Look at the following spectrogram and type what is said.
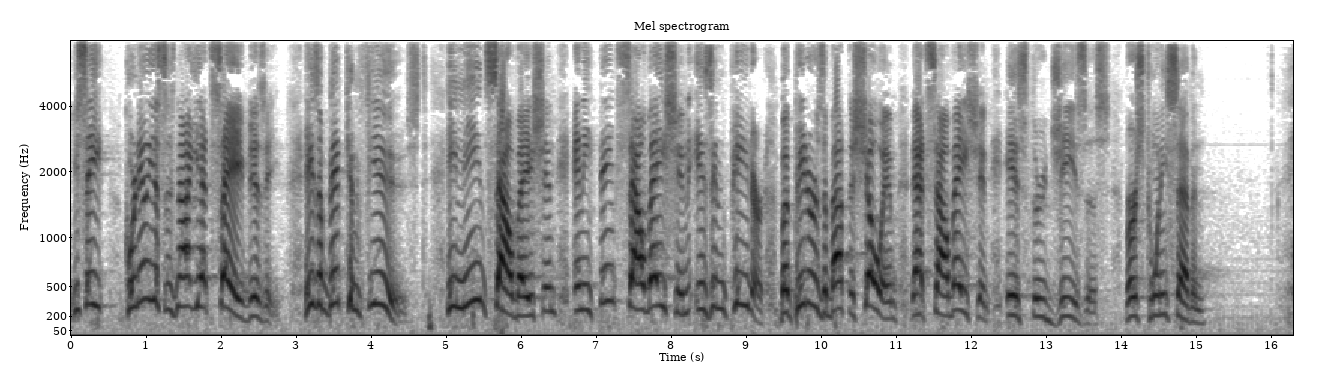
You see, Cornelius is not yet saved, is he? He's a bit confused. He needs salvation and he thinks salvation is in Peter. But Peter is about to show him that salvation is through Jesus. Verse 27.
